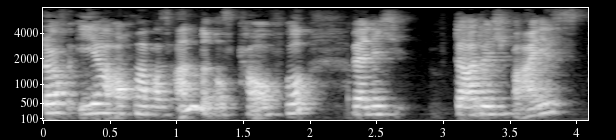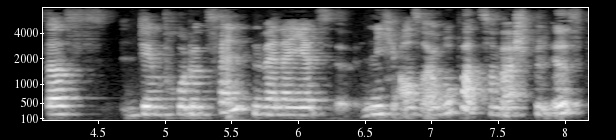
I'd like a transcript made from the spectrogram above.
doch eher auch mal was anderes kaufe, wenn ich dadurch weiß, dass dem Produzenten, wenn er jetzt nicht aus Europa zum Beispiel ist,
